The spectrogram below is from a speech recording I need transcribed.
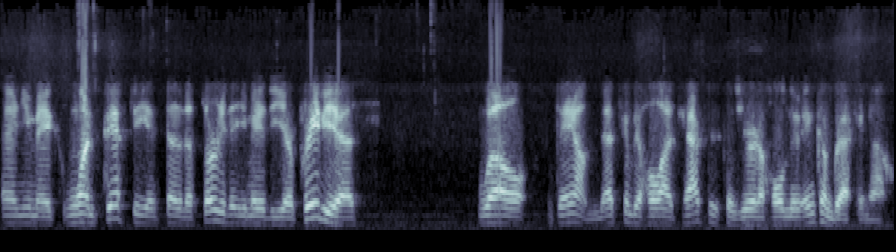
and you make one fifty instead of the thirty that you made the year previous. Well, damn, that's gonna be a whole lot of taxes because you're in a whole new income bracket now.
